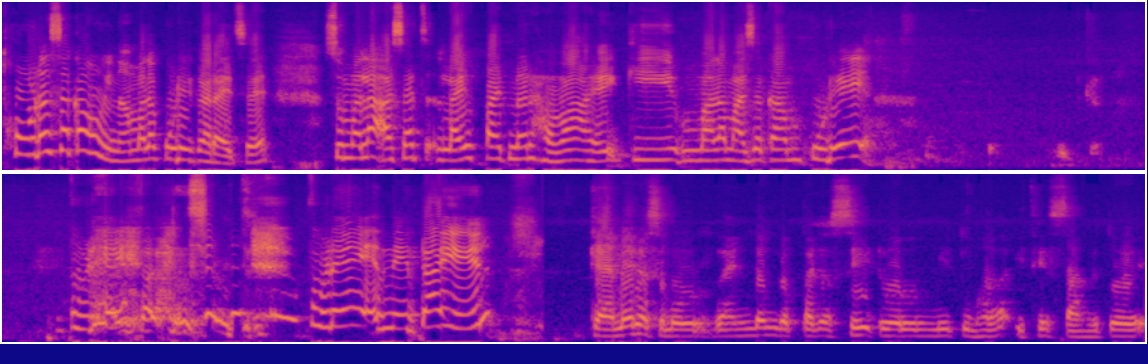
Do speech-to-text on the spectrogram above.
थोडंसं का होईना मला पुढे करायचंय. सो मला असाच लाईफ पार्टनर हवा आहे की मला माझं काम पुढे पुढे पुढे नेता येईल. कॅमेऱ्यासमोर रॅन्डम गप्पाच्या सेट वरून मी तुम्हाला इथे सांगतोय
